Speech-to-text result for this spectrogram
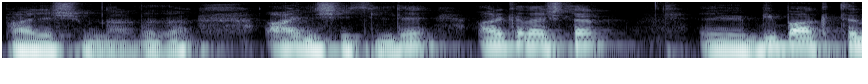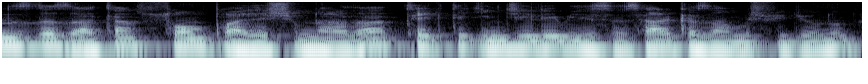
paylaşımlarda da aynı şekilde arkadaşlar ee, bir baktığınızda zaten son paylaşımlarda tek tek inceleyebilirsiniz. Her kazanmış videonun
